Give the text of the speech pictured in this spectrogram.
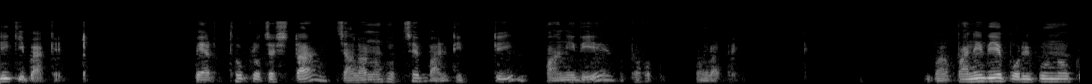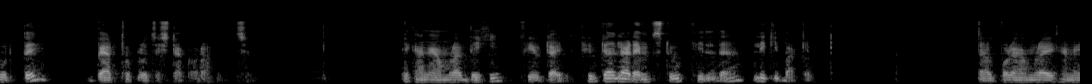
leaky bucket ব্যর্থ প্রচেষ্টা চালানো হচ্ছে বালতিটি পানি দিয়ে ভরাতে বা পানি দিয়ে পরিপূর্ণ করতে ব্যর্থ প্রচেষ্টা করা হচ্ছে। এখানে আমরা দেখি futile futile attempts to fill the leaky bucket তারপরে আমরা এখানে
